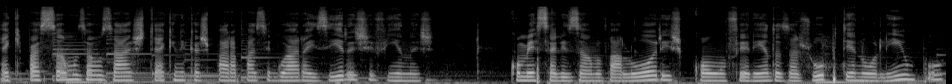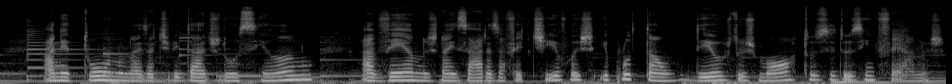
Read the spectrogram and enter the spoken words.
é que passamos a usar as técnicas para apaziguar as iras divinas, comercializando valores com oferendas a Júpiter no Olimpo, a Netuno nas atividades do oceano, a Vênus nas áreas afetivas e Plutão, deus dos mortos e dos infernos.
